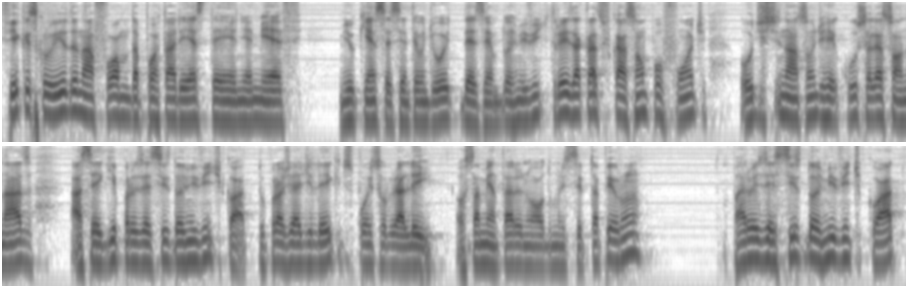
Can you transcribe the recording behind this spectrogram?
Fica excluída na forma da portaria STN-MF 1561 de 8 de dezembro de 2023 a classificação por fonte ou destinação de recursos relacionados a seguir para o exercício 2024 do projeto de lei que dispõe sobre a lei orçamentária anual do município de Itaperuna para o exercício 2024,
